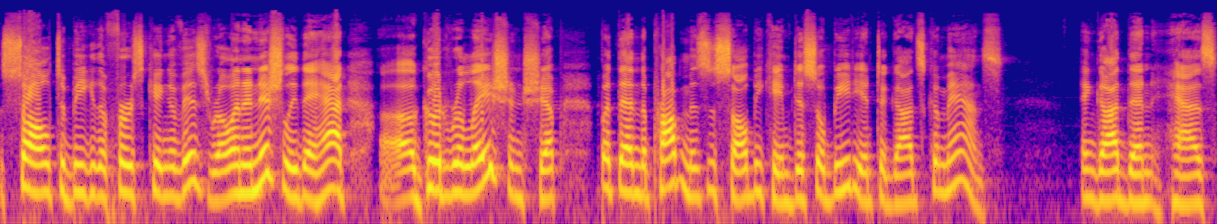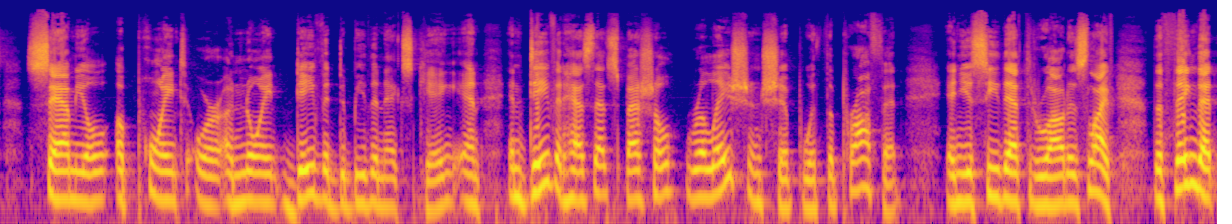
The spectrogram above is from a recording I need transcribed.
Saul to be the first king of Israel, and initially they had a good relationship, but then the problem is that Saul became disobedient to God's commands. And God then has Samuel appoint or anoint David to be the next king. And, and David has that special relationship with the prophet. And you see that throughout his life. The thing that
